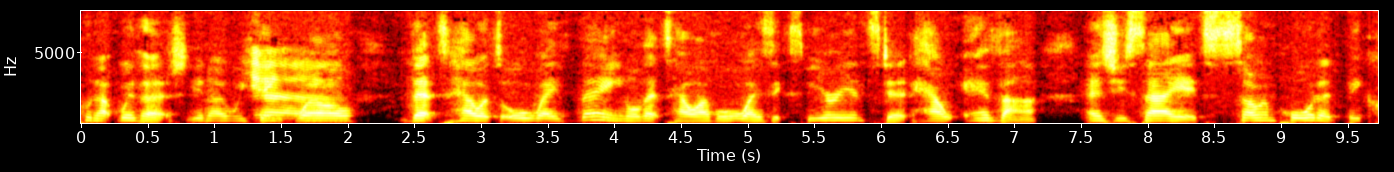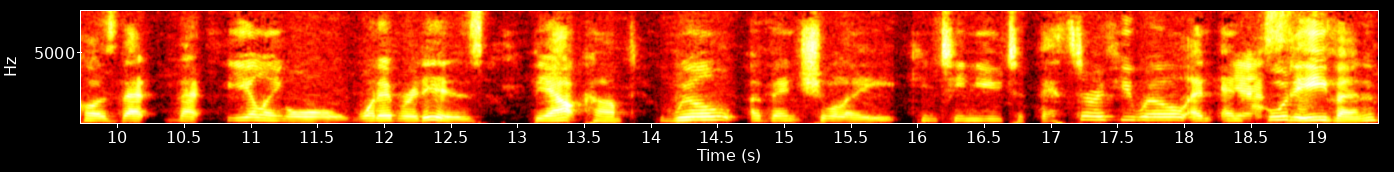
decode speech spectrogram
put up with it. You know, we think, well, that's how it's always been, or that's how I've always experienced it. However, as you say, it's so important because that that feeling or whatever it is, the outcome will eventually continue to fester, if you will, and and Yes. could even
